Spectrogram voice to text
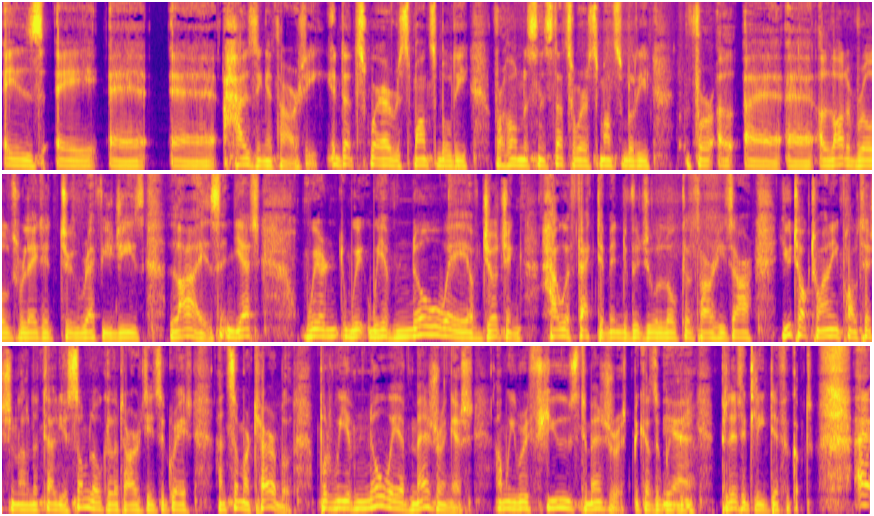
is a, a uh, housing authority. That's where responsibility for homelessness, that's where responsibility for a, a, a, lot of roles related to refugees lies. And yet we're, we, we have no way of judging how effective individual local authorities are. You talk to any politician and they'll tell you some local authorities are great and some are terrible, but we have no way of measuring it and we refuse to measure it because it would yeah. be politically difficult. Uh,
